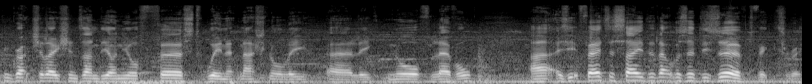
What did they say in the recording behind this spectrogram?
Congratulations, Andy, on your first win at National League, uh, League North level. Uh, is it fair to say that that was a deserved victory?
